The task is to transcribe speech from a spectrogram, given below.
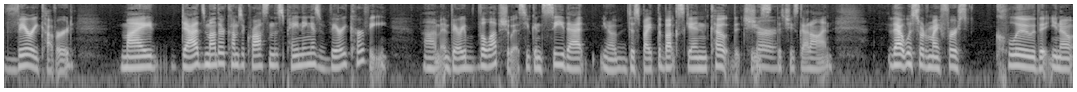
very covered. My dad's mother comes across in this painting as very curvy um, and very voluptuous. You can see that, you know, despite the buckskin coat that she's Sure. that she's got on. That was sort of my first clue that you know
